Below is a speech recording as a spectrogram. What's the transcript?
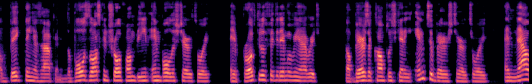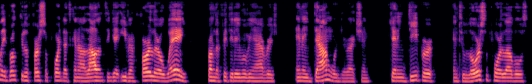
a big thing has happened. The Bulls lost control from being in bullish territory. It broke through the 50 day moving average. The Bears accomplished getting into bearish territory. And now they broke through the first support that's going to allow them to get even further away from the 50 day moving average in a downward direction getting deeper into lower support levels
